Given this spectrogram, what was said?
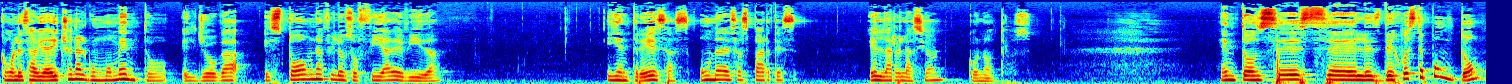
como les había dicho en algún momento, el yoga es toda una filosofía de vida y entre esas, una de esas partes es la relación con otros. Entonces, eh, les dejo este punto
